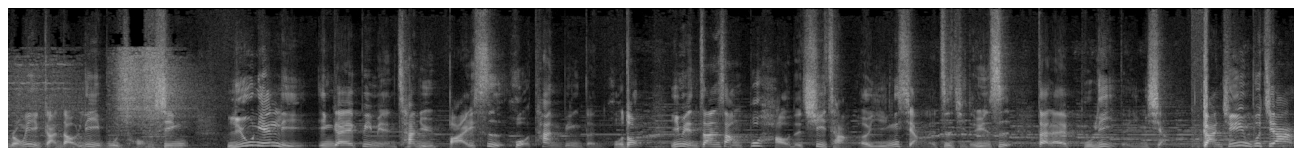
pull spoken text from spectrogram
容易感到力不从心。流年里应该避免参与白事或探病等活动，以免沾上不好的气场而影响了自己的运势，带来不利的影响。感情运不佳，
